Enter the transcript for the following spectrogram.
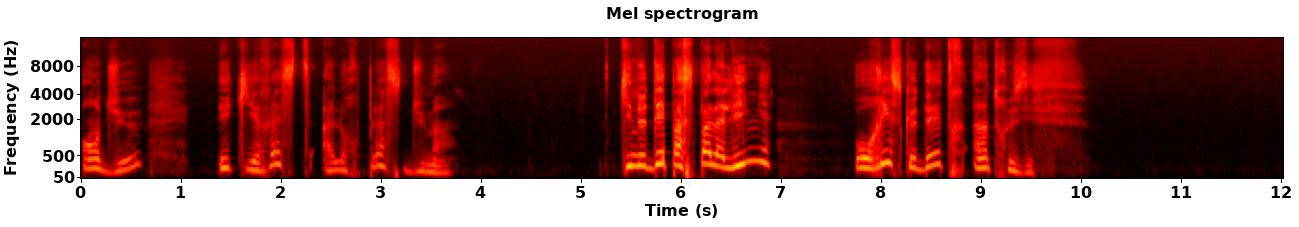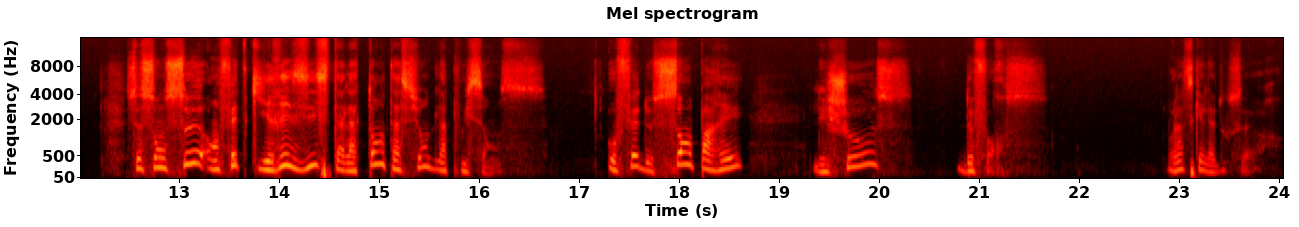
en Dieu et qui restent à leur place d'humain, qui ne dépassent pas la ligne au risque d'être intrusifs ce sont ceux en fait qui résistent à la tentation de la puissance, au fait de s'emparer les choses de force. Voilà ce qu'est la douceur.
